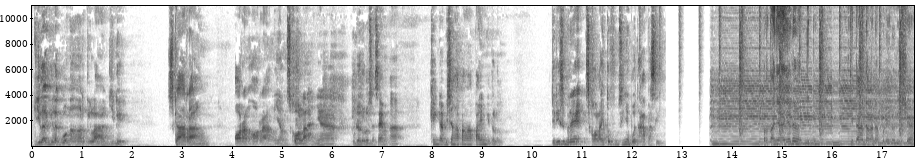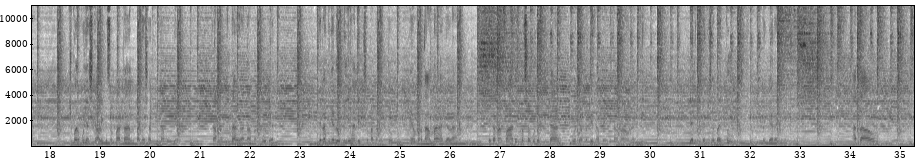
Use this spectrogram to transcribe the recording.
Gila-gila gue nggak ngerti lagi deh. Sekarang orang-orang yang sekolahnya udah lulus SMA kayak nggak bisa ngapa-ngapain gitu loh. Jadi sebenarnya sekolah itu fungsinya buat apa sih? Pertanyaannya adalah gini, kita anak-anak muda Indonesia cuma punya sekali kesempatan pada saat kita muda. Karena kita nggak tambah muda. Kita punya dua pilihan di kesempatan itu. Yang pertama adalah kita manfaatin masa muda kita buat dapetin apa yang kita mau nanti dan kita bisa bantu negara ini. Atau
